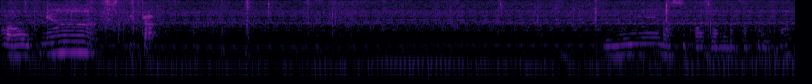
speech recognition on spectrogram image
lauknya ikan ini nasi padang dekat rumah.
